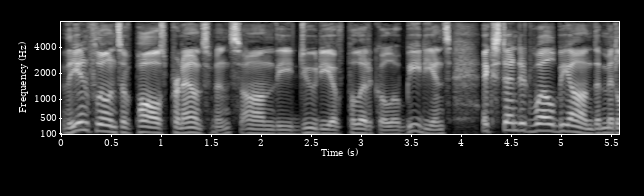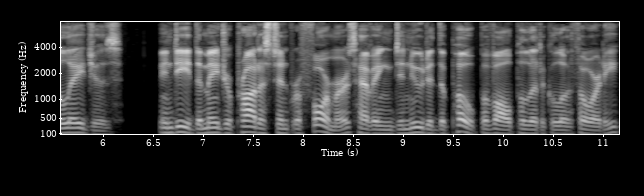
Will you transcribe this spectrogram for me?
The influence of Paul's pronouncements on the duty of political obedience extended well beyond the Middle Ages. Indeed, the major Protestant reformers, having denuded the Pope of all political authority,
